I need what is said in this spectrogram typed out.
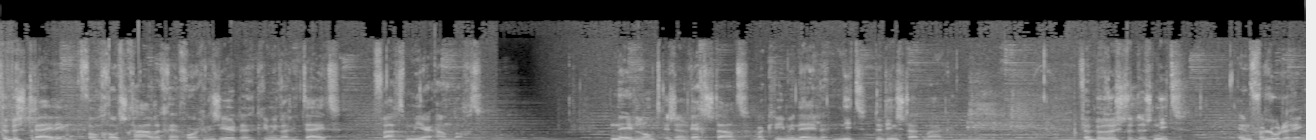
De bestrijding van grootschalige en georganiseerde criminaliteit vraagt meer aandacht. Nederland is een rechtsstaat waar criminelen niet de dienst uitmaken. We berusten dus niet in verloedering,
